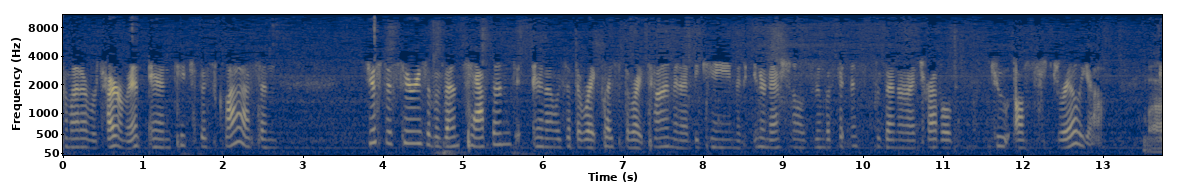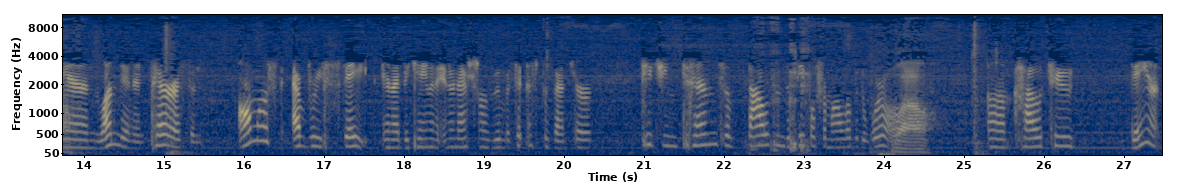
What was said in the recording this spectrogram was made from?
come out of retirement and teach this class, and just a series of events happened, and I was at the right place at the right time, and I became an international Zumba fitness presenter. I traveled to Australia Wow. and London and Paris and almost every state, and I became an international Zumba fitness presenter, teaching tens of thousands of people from all over the world Wow. um, how to dance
